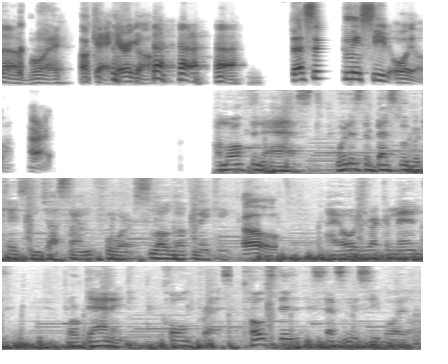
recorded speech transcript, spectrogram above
oh boy. Okay, here we go. Sesame seed oil. All right. I'm often asked, what is the best lubrication, Justin, for slow love making? Oh, I always recommend organic, cold pressed, toasted sesame seed oil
